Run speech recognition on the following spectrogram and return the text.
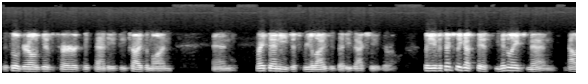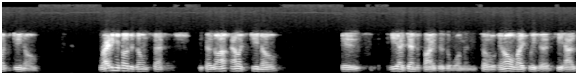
this little girl gives her his panties. He tries them on, and right then he just realizes that he's actually a girl. So you've essentially got this middle-aged man, Alex Gino, writing about his own fetish because Alex Gino is he identifies as a woman. So in all likelihood, he has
